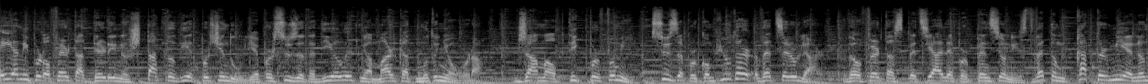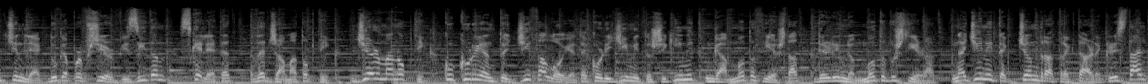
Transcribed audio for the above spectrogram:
Ejani për oferta deri në shtatëdhjetë për qind ulje për syzet e diellit nga markat më të njohura, xhama optikë për fëmijë, syze për kompjuter dhe celular dhe oferta speciale për pensionistë vetëm katër mijë e nëntëqind lekë duke përfshirë vizitën, skeletet dhe xhamat optikë. German Optik, ku kryhen të gjitha llojet e korrigjimit të shikimit nga më të thjeshtat deri në më të vështirat. Na gjeni tek Qendra Tregtare Kristal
